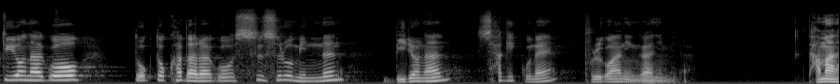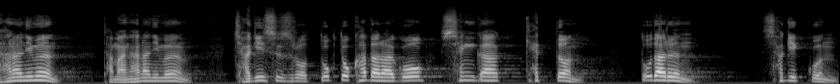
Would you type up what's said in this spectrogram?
뛰어나고 똑똑하다라고 스스로 믿는 미련한 사기꾼에 불과한 인간입니다. 다만 하나님은 다만 하나님은 자기 스스로 똑똑하다라고 생각했던 또 다른 사기꾼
